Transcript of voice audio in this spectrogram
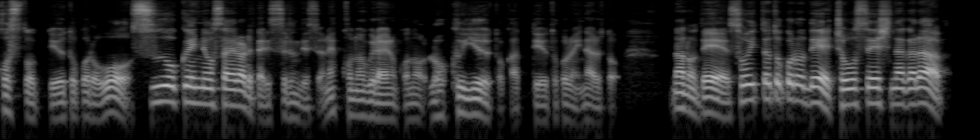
コストっていうところを数億円に抑えられたりするんですよね。このぐらいのこの 6U とかっていうところになると。なので、そういったところで調整しながら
